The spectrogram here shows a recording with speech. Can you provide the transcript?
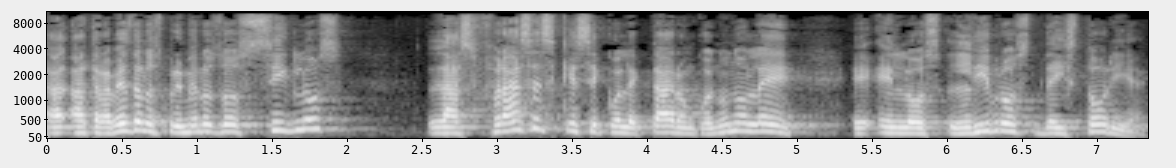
A, través de los primeros dos siglos, las frases que se colectaron, cuando uno lee eh, en los libros de historia,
